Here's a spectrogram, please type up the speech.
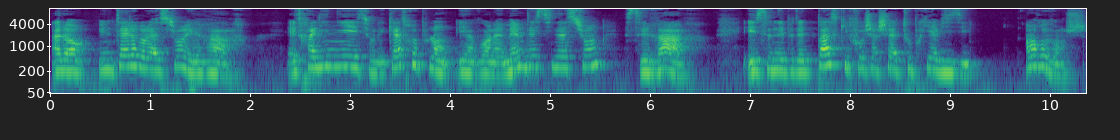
Alors, une telle relation est rare. Être aligné sur les quatre plans et avoir la même destination, c'est rare. Et ce n'est peut-être pas ce qu'il faut chercher à tout prix à viser. En revanche,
